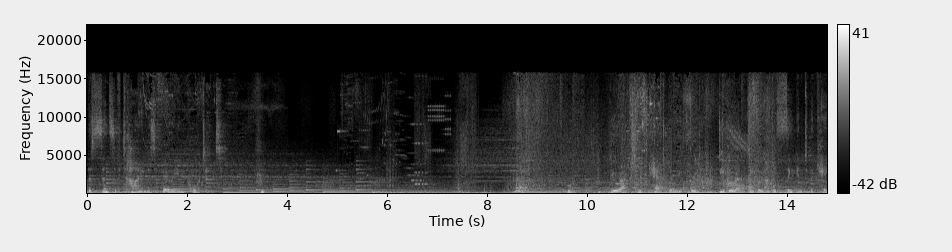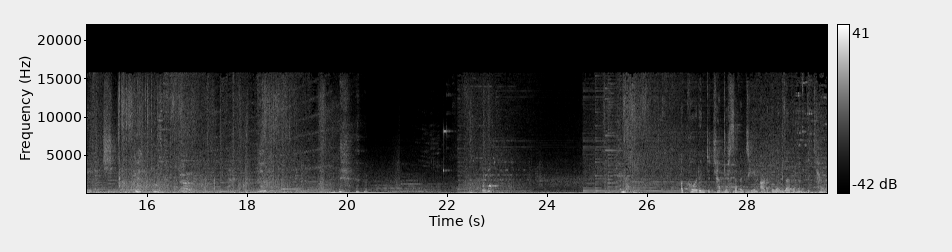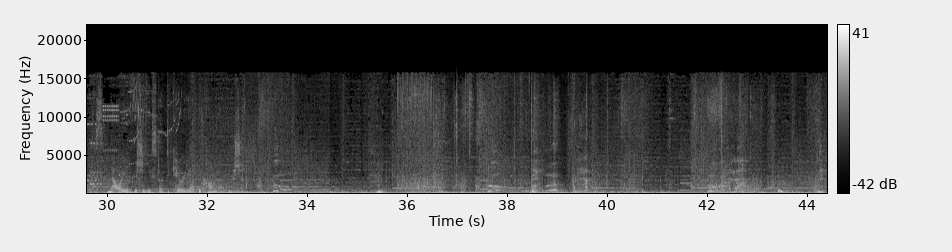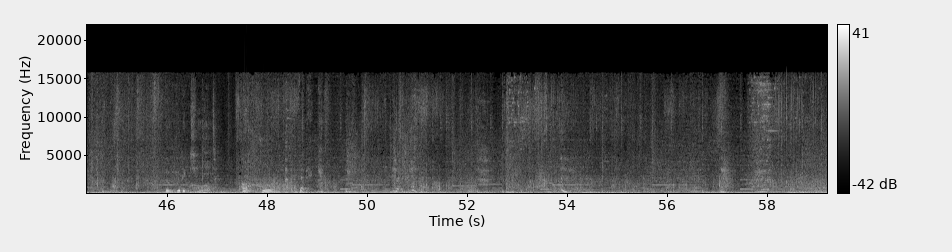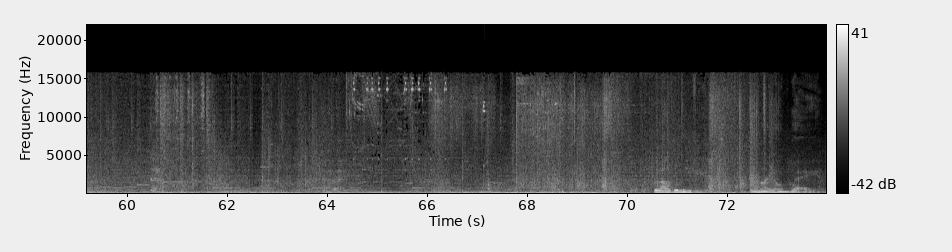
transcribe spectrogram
The sense of time is very important. Your actions can't bring you freedom. Deeper and deeper you will sink into the cage. According to Chapter 17, Article 11 of the terms, now I officially start to carry out the combat mission. The ridiculed are poor and pathetic. But I'll relieve you in my own way.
